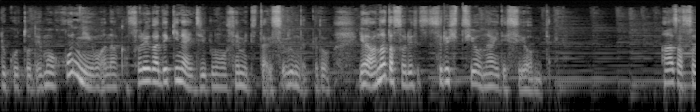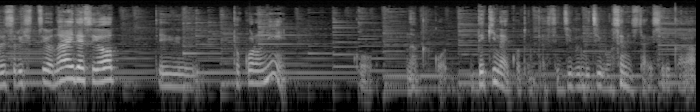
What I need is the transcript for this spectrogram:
ることでも本人はなんかそれができない自分を責めてたりするんだけどいやあなたそれする必要ないですよみたいな。あなたそれする必要ないですよってていうところにこうなんかこうできないことに対して自分で自分を責めてたりするから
